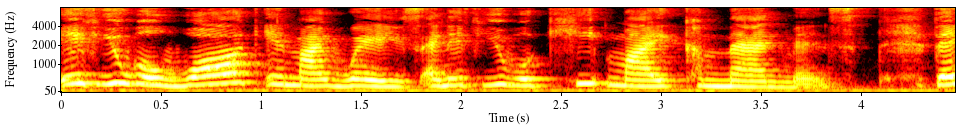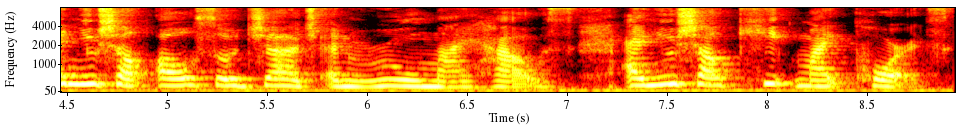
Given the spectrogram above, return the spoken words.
If you will walk in my ways and if you will keep my commandments, then you shall also judge and rule my house, and you shall keep my courts.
